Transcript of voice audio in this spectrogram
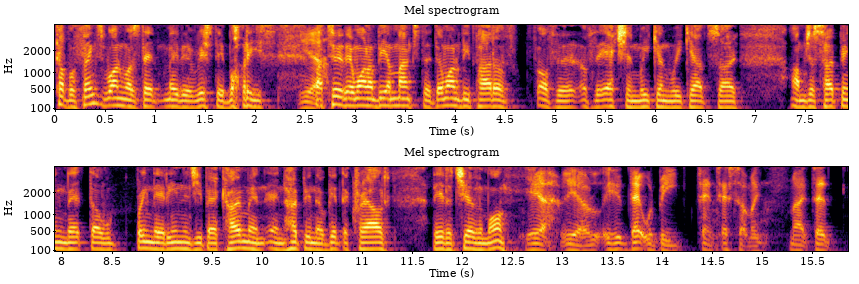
Couple of things. One was that maybe they rest their bodies, Yeah. but two, they want to be amongst it. They want to be part of, of the of the action week in week out. So, I'm just hoping that they'll bring that energy back home, and, and hoping they'll get the crowd there to cheer them on. Yeah, yeah, that would be fantastic. I mean, mate, that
